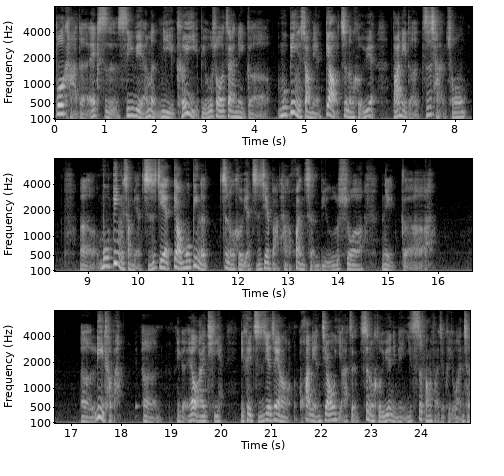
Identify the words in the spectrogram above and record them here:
波卡的 XCVM，你可以比如说在那个 Moonbeam 上面调智能合约，把你的资产从呃 mobile 上面直接调 mobile 的智能合约，直接把它换成比如说那个。呃，lit 吧，呃，那个 lit，你可以直接这样跨链交易啊，在智能合约里面一次方法就可以完成。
